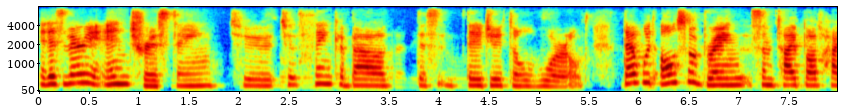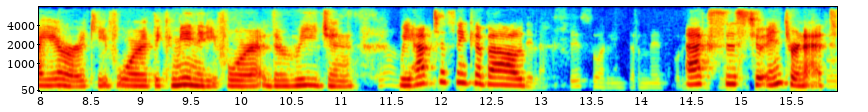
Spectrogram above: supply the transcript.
it is very interesting to, to think about this digital world. That would also bring some type of hierarchy for the community, for the region. We have to think about access to internet,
